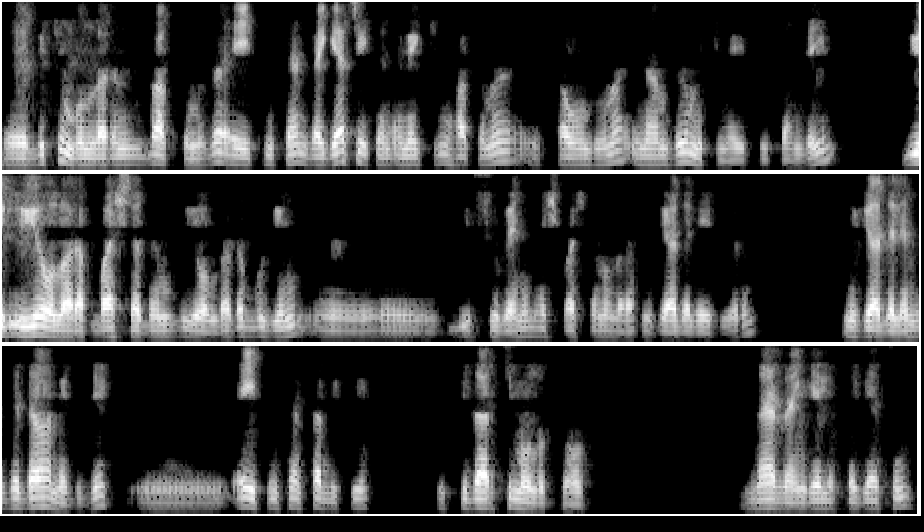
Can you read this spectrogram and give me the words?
bütün bunların baktığımızda eğitim sen ve gerçekten emekçinin hakkını savunduğuna inandığım için eğitim sendeyim bir üye olarak başladığım bu yolda da bugün e, bir şubenin eş başkanı olarak mücadele ediyorum. Mücadelemiz de devam edecek. E, eğitim sen tabii ki iktidar kim olursa olsun. Nereden gelirse gelsin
